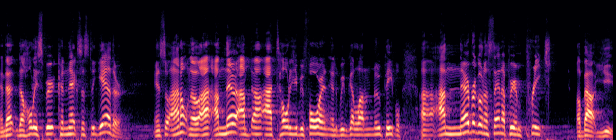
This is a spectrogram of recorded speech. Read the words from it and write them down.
And that the Holy Spirit connects us together. And so I don't know. I, am never. I'm, i told you before, and, and, we've got a lot of new people. Uh, I'm never going to stand up here and preach about you.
